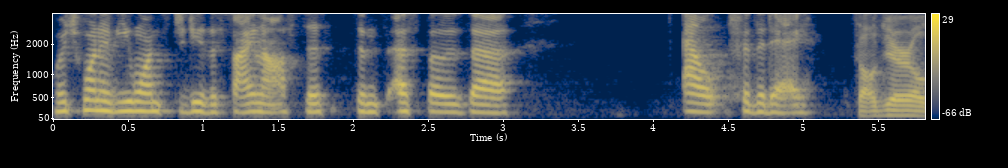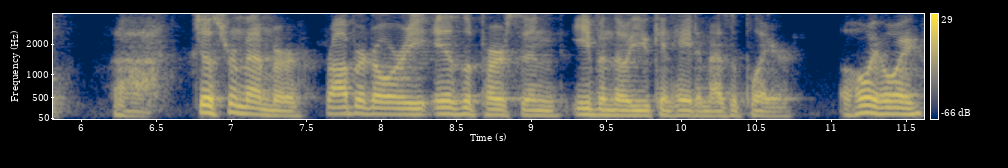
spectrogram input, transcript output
Which one of you wants to do the sign off since, since Espo's uh, out for the day? It's all Gerald. Ah, just remember, Robert Horry is a person, even though you can hate him as a player. Ahoy, hoy.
